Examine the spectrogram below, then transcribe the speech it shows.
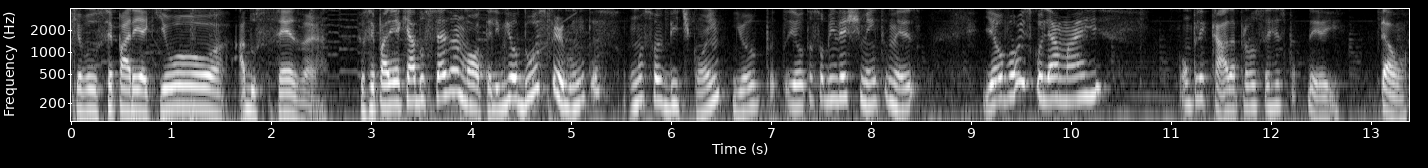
que eu separei aqui, o, a do César. Eu separei aqui a do César Mota. Ele enviou duas perguntas, uma sobre Bitcoin e outra e outra sobre investimento mesmo. E eu vou escolher a mais complicada para você responder aí. Então,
